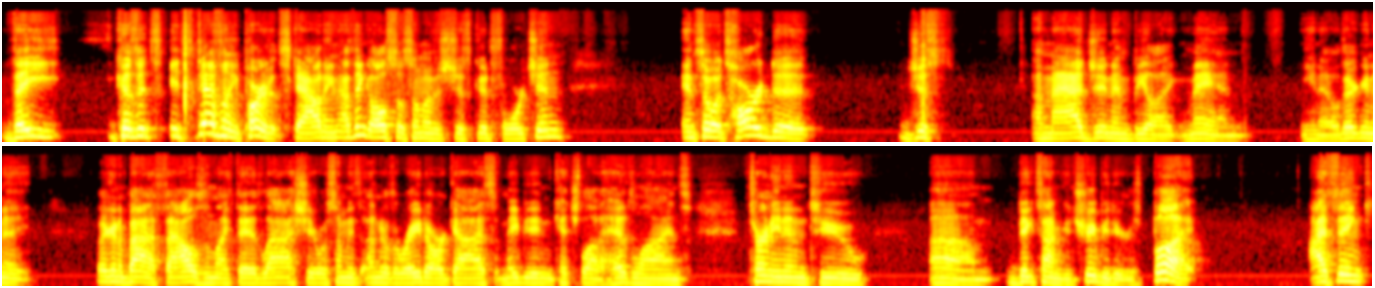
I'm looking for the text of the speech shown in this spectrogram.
they because it's it's definitely part of it scouting. I think also some of it's just good fortune. And so it's hard to just imagine and be like, man, you know, they're gonna they're gonna buy a thousand like they did last year with some of these under the radar guys that maybe didn't catch a lot of headlines, turning into um, big time contributors. But I think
